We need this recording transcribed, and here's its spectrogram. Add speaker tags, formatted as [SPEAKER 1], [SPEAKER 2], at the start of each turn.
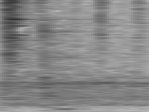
[SPEAKER 1] Lè kati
